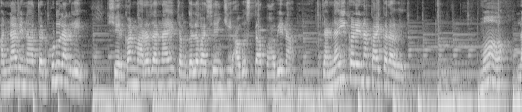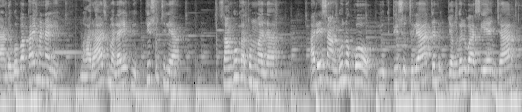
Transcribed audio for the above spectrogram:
अन्नाविना तडफडू लागले. शेरखान महाराजांना जंगलवासियांची अवस्था पाहावेना त्यांनाही कळेना काय करावे? मग लांडगोबा काय म्हणाले? महाराज मला एक युक्ती सुचल्या. सांगू का तुम्हाला? अरे सांगू नको. युक्ती सुचल्या तर जंगलवासियांच्या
